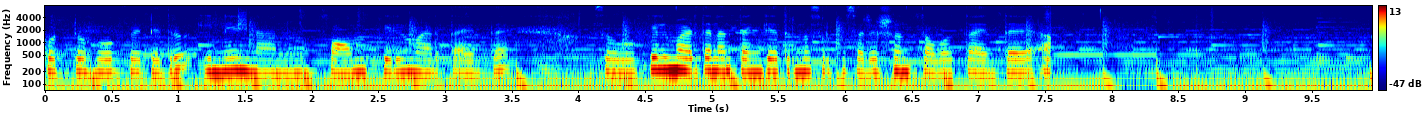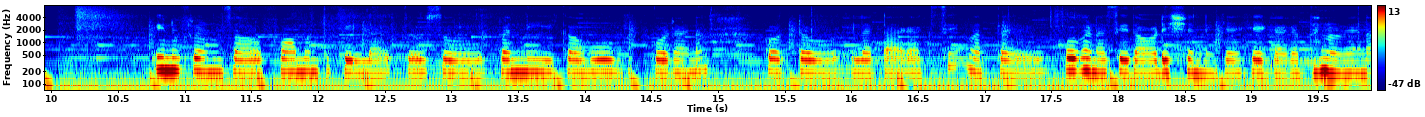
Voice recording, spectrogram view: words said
ಕೊಟ್ಟು ಹೋಗಿಬಿಟ್ಟಿದ್ರು. ಇನ್ನೇನು ನಾನು ಫಾರ್ಮ್ ಫಿಲ್ ಮಾಡ್ತಾ ಇದ್ದೆ. ಸೊ ಫಿಲ್ ಮಾಡ್ತಾ ನನ್ನ ತಂಗಿ ಹತ್ರನೂ ಸ್ವಲ್ಪ ಸಜೆಷನ್ ತಗೋತಾ ಇದ್ದೆ. ಇನ್ನು ಫ್ರೆಂಡ್ಸ್ ಫಾರ್ಮ್ ಅಂತೂ ಫಿಲ್ ಆಯಿತು. ಸೊ ಬನ್ನಿ ಈಗ ಹೋಗಿ ಕೊಡೋಣ. ಕೊಟ್ಟು ಎಲ್ಲ ಟ್ಯಾಗ್ ಹಾಕ್ಸಿ ಮತ್ತು ಹೋಗೋಣ ಸೀದಾ ಆಡಿಷನ್ನಿಗೆ ಹೇಗಾಗತ್ತೆ ನೋಡೋಣ.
